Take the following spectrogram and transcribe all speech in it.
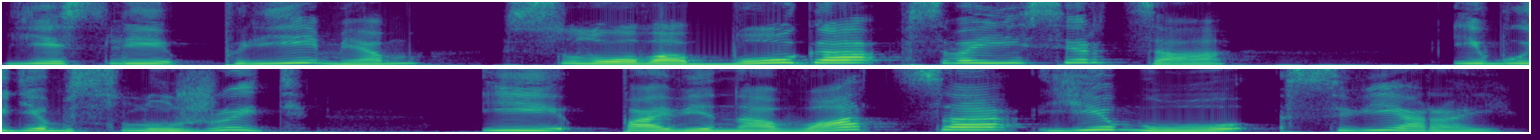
если примем Слово Бога в свои сердца и будем служить и повиноваться Ему с верой.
